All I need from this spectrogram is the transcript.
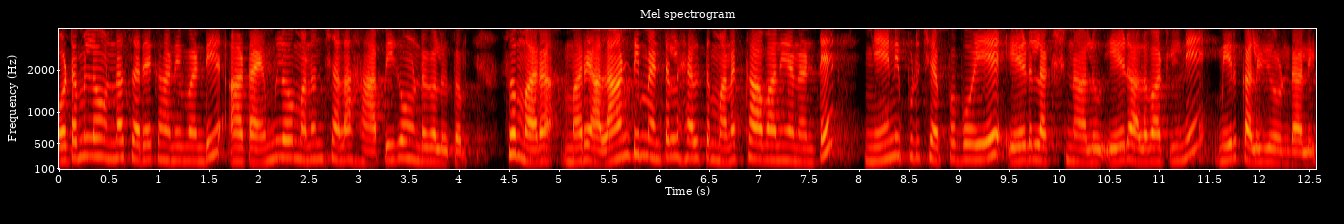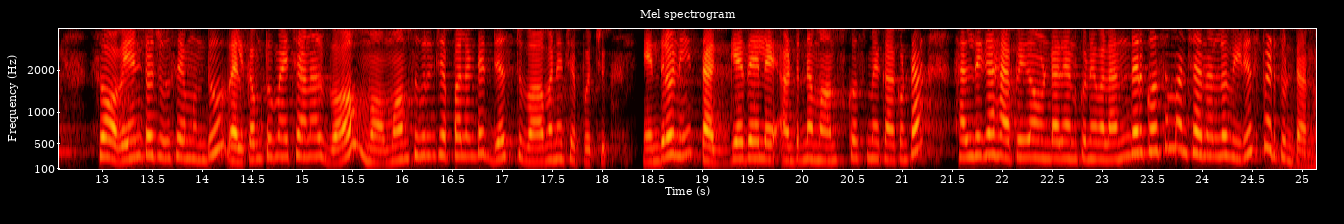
ఓటమిలో ఉన్నా సరే కానివ్వండి ఆ టైంలో మనం చాలా హ్యాపీగా ఉండగలుగుతాం. సో మర మరి అలాంటి మెంటల్ హెల్త్ మనకు కావాలి అని అంటే నేను ఇప్పుడు చెప్పబోయే ఏడు లక్షణాలు ఏడు అలవాట్లని మీరు కలిగి ఉండాలి. సో అవేంటో చూసే ముందు welcome to my channel. Wow మా మామ్స్ గురించి చెప్పాలంటే జస్ట్ వావ్ అనే చెప్పొచ్చు. ఎందులోని తగ్గేదేలే అంటున్న మామ్స్ కోసమే కాకుండా హెల్తీగా హ్యాపీగా ఉండాలి అనుకునే వాళ్ళందరి కోసం మన ఛానల్లో వీడియోస్ పెడుతుంటాను.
